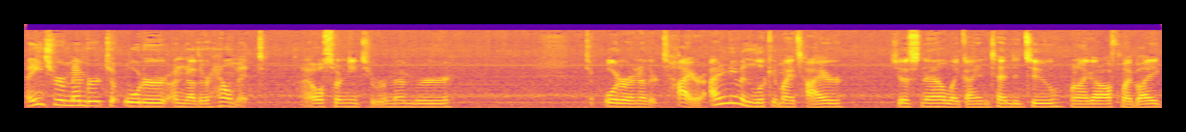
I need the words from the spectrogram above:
I need to remember to order another helmet. I also need to remember to order another tire. I didn't even look at my tire just now like I intended to when I got off my bike.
